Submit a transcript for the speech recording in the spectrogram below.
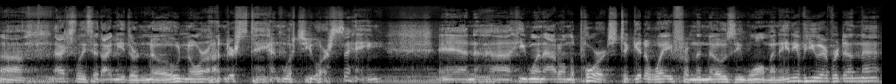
Uh, actually said, I neither know nor understand what you are saying. And uh, he went out on the porch to get away from the nosy woman. Any of you ever done that?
